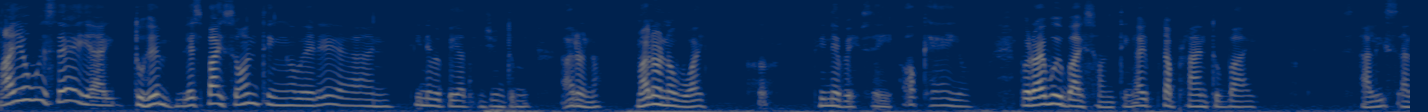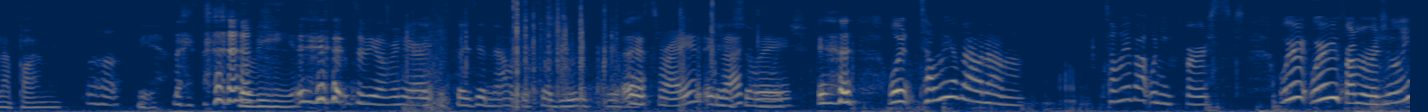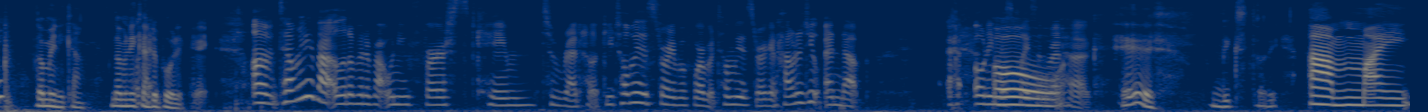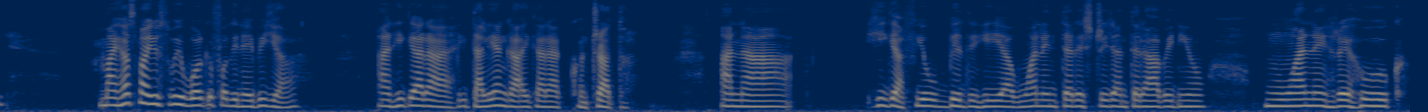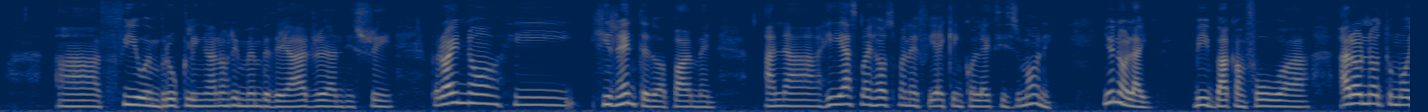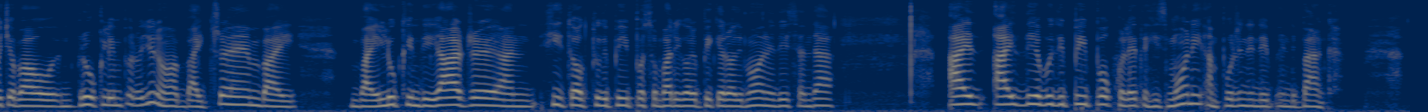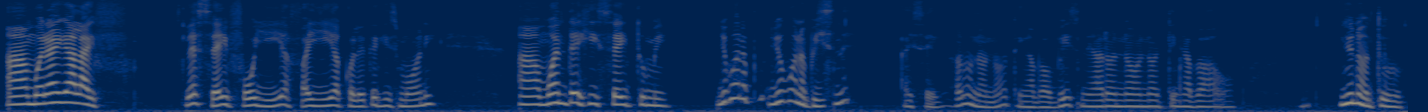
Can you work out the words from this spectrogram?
I always say I, to him, let's buy something over there. And he never pay attention to me. I don't know. I don't know why. Huh. He never say, okay. Or, but I will buy something. I got plan to buy at least an apartment. Uh huh. Yeah. Nice. To be here. to be over here. Especially now, it's so beautiful. That's right. Changed so Exactly. well, tell me about um, tell me about when you first. Where Where are you from originally? Dominican. Dominican Okay. Republic. Great. Um, tell me about a little bit about when you first came to Red Hook. You told me the story before, but tell me the story again. How did you end up owning this place in Red Oh. Hook? Yes, big story. Um, my my husband used to be working for the Navy Yard, and he got a Italian guy got a contractor, and uh, he got few building here, one in Terrace Street and Terra Avenue, one in Red Hook, uh, few in Brooklyn. I don't remember the address and the street, but I know he he rented the apartment, and uh, he asked my husband if I can collect his money. You know, like be back and forward. I don't know too much about Brooklyn, but you know, by train, by by looking the address, and he talked to the people. Somebody got to pick up the money, this and that. I I deal with the people collecting his money and putting in the in the bank. Um, when I got like, let's say four years, five years collecting his money, um, one day he said to me, "You wanna you want a business?" I say, "I don't know nothing about business. I don't know nothing about, you know, to."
